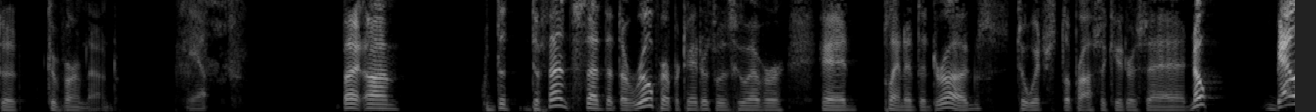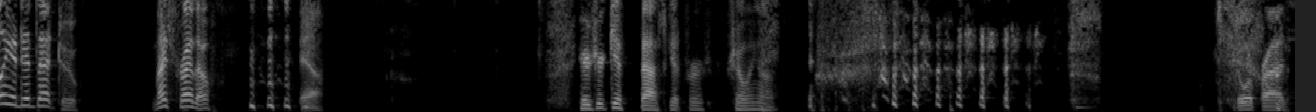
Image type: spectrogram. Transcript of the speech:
to confirm that. Yeah. But um, the defense said that the real perpetrators was whoever had planted the drugs, to which the prosecutor said, nope, Dalia did that too. Nice try though. Yeah. Here's your gift basket for showing up. Door prize.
